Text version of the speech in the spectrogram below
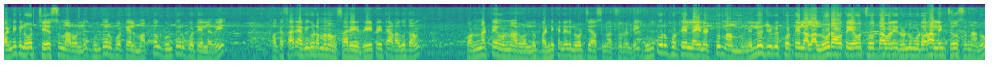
బండికి లోడ్ చేస్తున్నారు వాళ్ళు. గుంటూరు పొట్టేలు మొత్తం గుంటూరు పొట్టేలు అవి. ఒకసారి అవి కూడా మనం ఒకసారి రేట్ అయితే అడుగుదాం. కొన్నట్టే ఉన్నారు వాళ్ళు. బండికి అనేది లోడ్ చేస్తున్నారు చూడండి. గుంటూరు పొట్టేళ్ళు అయినట్టు మనం నెల్లూరు జుడిపి పొట్టేళ్ళు అలా లోడ్ అవుతాయేమో చూద్దామని రెండు మూడు వారాల నుంచి చూస్తున్నాను.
